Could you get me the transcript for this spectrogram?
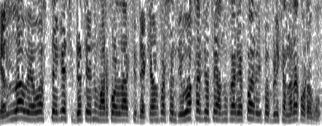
ಎಲ್ಲ ವ್ಯವಸ್ಥೆಗೆ ಸಿದ್ಧತೆಯನ್ನು ಮಾಡಿಕೊಳ್ಳಲಾಗ್ತಿದೆ. ಕ್ಯಾಂಪಸ್ ಯುವಕರ ಜೊತೆ ಅನುಕಾರ್ಯಪ್ಪ ರಿಪಬ್ಲಿಕ್ ಕನ್ನಡ ಕೊಡಗು.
